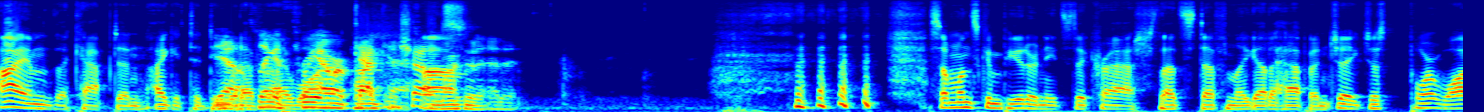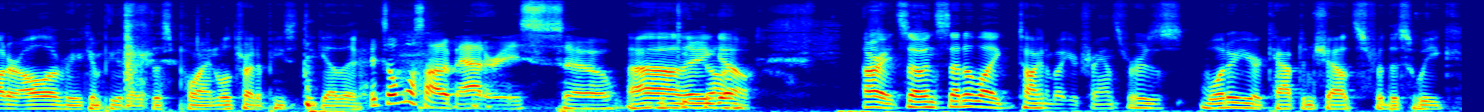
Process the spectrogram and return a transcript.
I am the captain. I get to do Yeah, it's whatever like I a three-hour Captain podcast. Shouts. I'm not going to edit. Someone's computer needs to crash. That's definitely got to happen. Jake, just pour water all over your computer at this point. We'll try to piece it together. It's almost out of batteries, so Ah, we'll there you going. go. All right, so instead of like talking about your transfers, what are your captain shouts for this week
